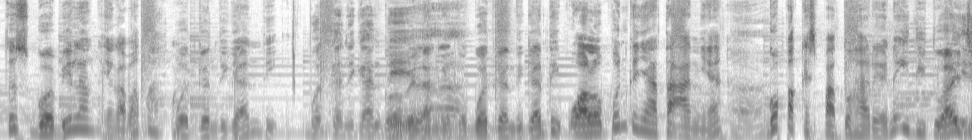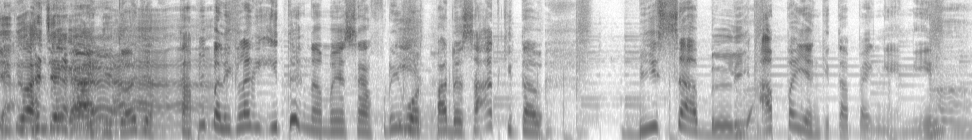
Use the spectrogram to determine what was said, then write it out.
terus gue bilang ya nggak apa-apa buat ganti-ganti Buat ganti-ganti. gue bilang ah, gitu buat ganti-ganti walaupun kenyataannya ah. gue pakai sepatu hariannya itu itu aja Itu, itu aja kan. itu aja Ah, ah, tapi ah. balik lagi itu yang namanya self reward Iya. pada saat kita bisa beli Ah. apa yang kita pengenin Ah, ah.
